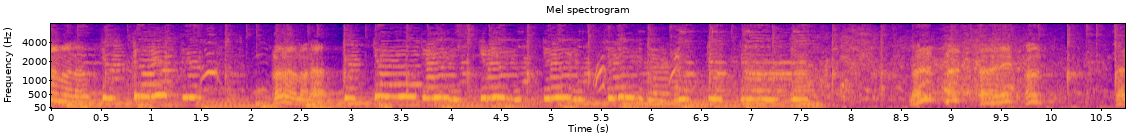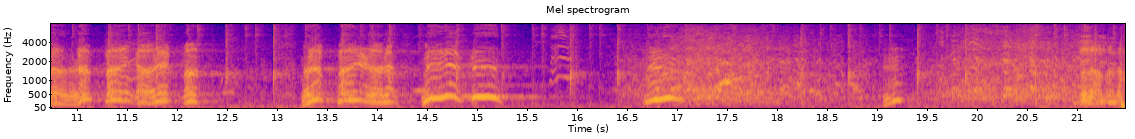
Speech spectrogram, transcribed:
Mana mana. Mana mana. Phenomena.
